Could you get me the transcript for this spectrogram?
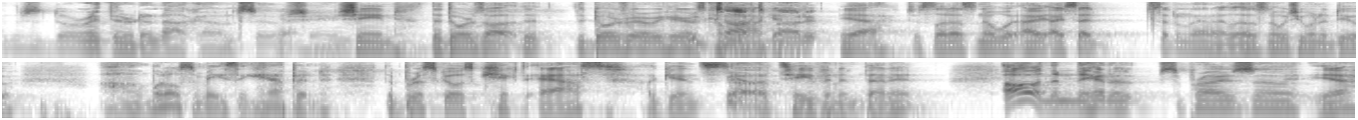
there's a door right there to knock on. So Shane. Shane, the doors all the, the doors right over here. is We've come talked knocking. about it. Yeah, just let us know what I, I said. Said them that. I Let us know what you want to do. Um, what else amazing happened? The Briscoes kicked ass against uh, Taven and Bennett. Oh, and then they had a surprise uh, Yeah,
